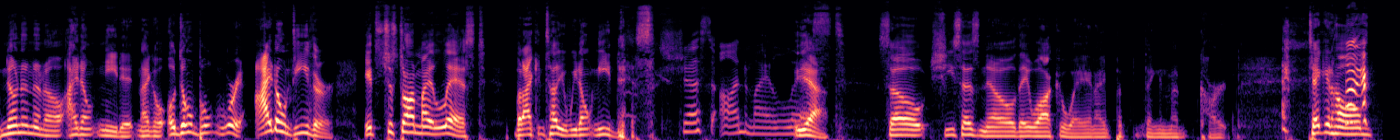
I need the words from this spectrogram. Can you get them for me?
no, no, no, no. I don't need it. And I go, oh, don't worry. I don't either. It's just on my list. But I can tell you, we don't need this. It's just on my list. Yeah. So she says no. They walk away, and I put the thing in my cart. Take it home.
